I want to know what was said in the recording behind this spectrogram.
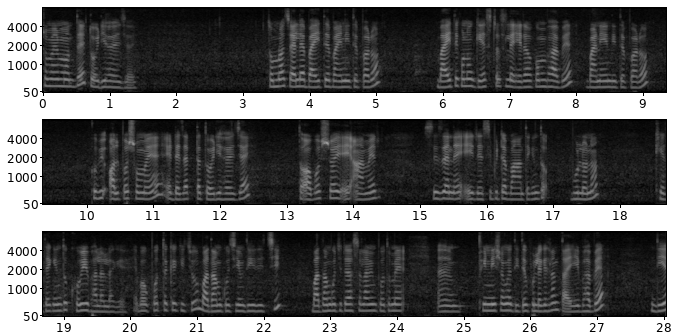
সময়ের মধ্যে তৈরি হয়ে যায়। তোমরা চাইলে বাড়িতে বানিয়ে নিতে পারো। বাড়িতে কোনো গেস্ট আসলে এরকমভাবে বানিয়ে নিতে পারো। খুবই অল্প সময়ে এই ডেজার্টটা তৈরি হয়ে যায়। তো অবশ্যই এই আমের সিজনে এই রেসিপিটা বানাতে কিন্তু ভুলো না। খেতে কিন্তু খুবই ভালো লাগে। এবার উপর থেকে কিছু বাদাম কুচি দিয়ে দিচ্ছি। বাদাম কুচিটা আসলে আমি প্রথমে ফিরনির সঙ্গে দিতে ভুলে গেছিলাম, তাই এইভাবে দিয়ে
